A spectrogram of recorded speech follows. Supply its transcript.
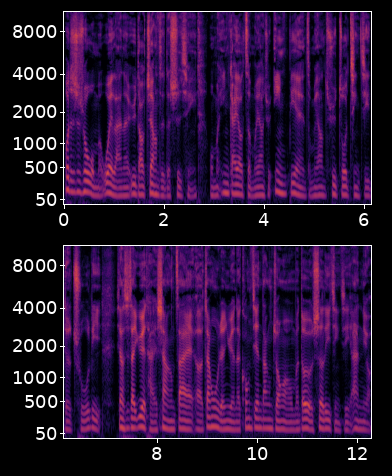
或者是说我们未来呢遇到这样子的事情，我们应该要怎么样去应变，怎么样去做紧急的处理，像是在月台上，在呃站务人员的空间当中哦，我们都有设立紧急按钮。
